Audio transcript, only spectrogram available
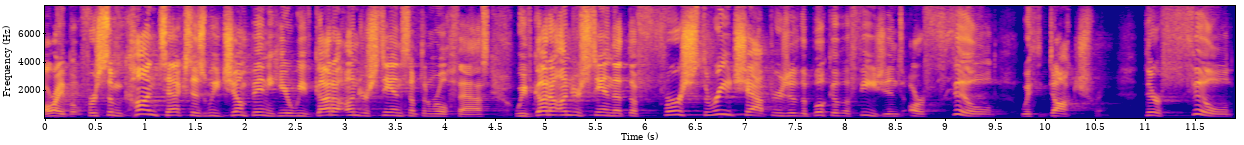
All right, but for some context, as we jump in here, we've got to understand something real fast. We've got to understand that the first three chapters of the book of Ephesians are filled with doctrine. They're filled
